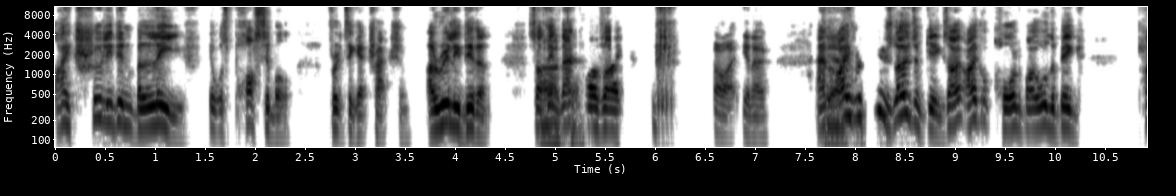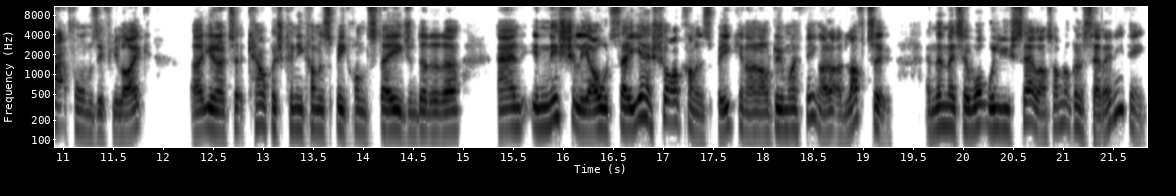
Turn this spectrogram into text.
I truly didn't believe it was possible for it to get traction. I really didn't. So I think okay. that was like, all right, you know. And yeah. I refused loads of gigs. I, I, got called by all the big platforms, if you like. Uh, you know, to Kalpesh, can you come and speak on stage and da da da. And initially, I would say, yeah, sure, I'll come and speak, you know, and I'll do my thing. I, would love to. And then they say, what will you sell? I said, I'm not going to sell anything.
